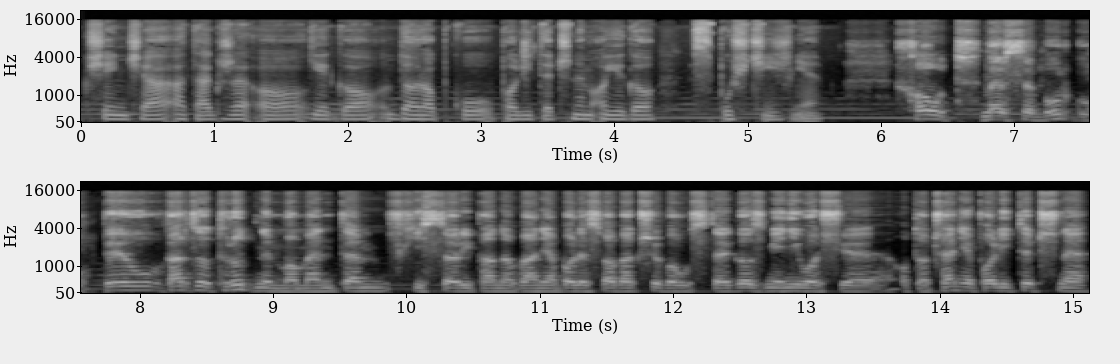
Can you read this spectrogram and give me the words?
księcia, a także o jego dorobku politycznym, o jego spuściźnie. Hołd Merseburgu był bardzo trudnym momentem w historii panowania Bolesława Krzywoustego. Zmieniło się otoczenie polityczne,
